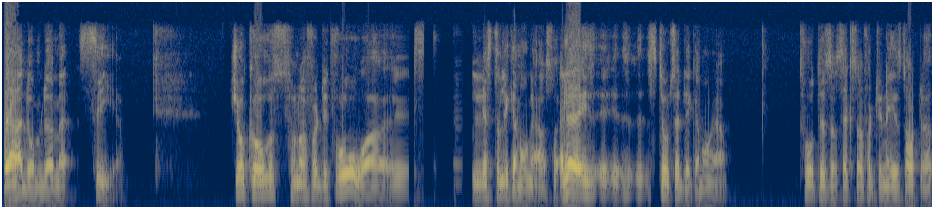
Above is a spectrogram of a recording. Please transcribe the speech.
Värdeomdöme C. Chocos 142. eh, Nästan lika många alltså. Eller i- i i stort sett lika många. 2649 starter,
